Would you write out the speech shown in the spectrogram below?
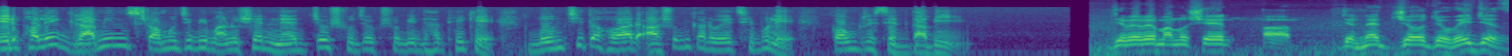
এর ফলে গ্রামীণ শ্রমজীবী মানুষের ন্যায্য সুযোগ সুবিধা থেকে বঞ্চিত হওয়ার আশঙ্কা রয়েছে বলে কংগ্রেসের দাবি। যেভাবে মানুষের যে ন্যায্য যে ওয়েজেস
